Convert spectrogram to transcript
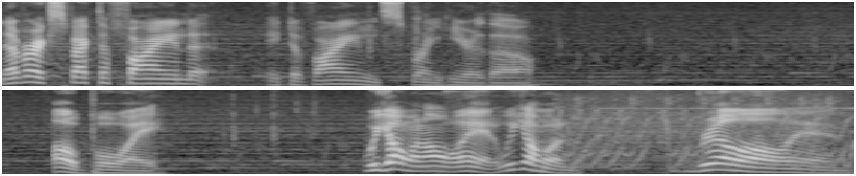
Never expect to find a divine spring here, though. Oh, boy. We going all in. We going real all in.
